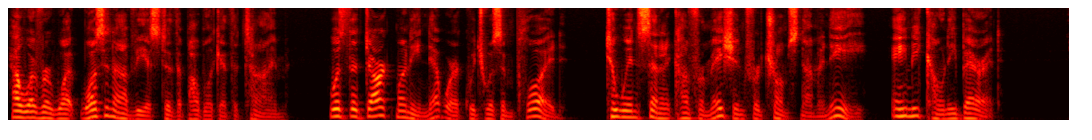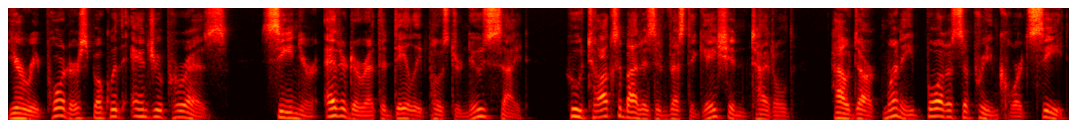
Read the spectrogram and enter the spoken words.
However, what wasn't obvious to the public at the time was the dark money network which was employed to win Senate confirmation for Trump's nominee, Amy Coney Barrett. Your reporter spoke with Andrew Perez, senior editor at the Daily Poster news site, who talks about his investigation titled How Dark Money Bought a Supreme Court Seat.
